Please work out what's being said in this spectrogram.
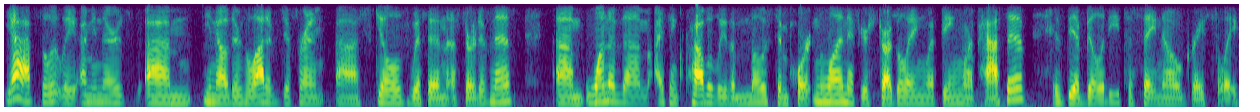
Yeah, absolutely. I mean, there's um, you know, there's a lot of different uh, skills within assertiveness. Um, one of them, I think, probably the most important one, if you're struggling with being more passive, is the ability to say no gracefully.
